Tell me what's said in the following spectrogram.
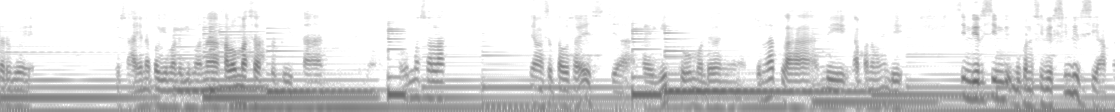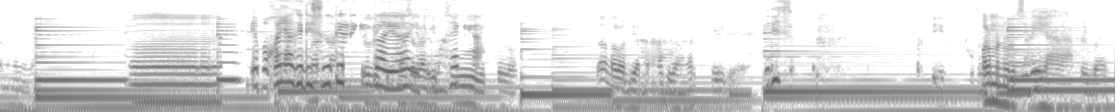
ntar gue usahain apa gimana gimana. Kalau masalah perduitan kalau masalah yang setahu saya ya kayak gitu modelnya. Curhat lah di apa namanya di sindir sindir bukan sindir sindir sih apa namanya hmm, ya pokoknya agak disentil dikit lah ya gitu. maksudnya gitu, gitu loh. Kan kalau dia peka juga ngerti gitu. jadi seperti itu. Kalau menurut saya pribadi.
